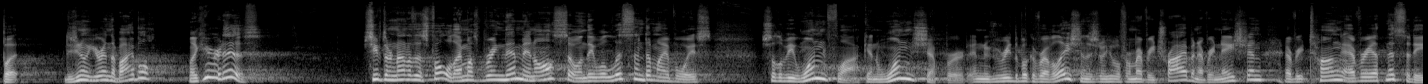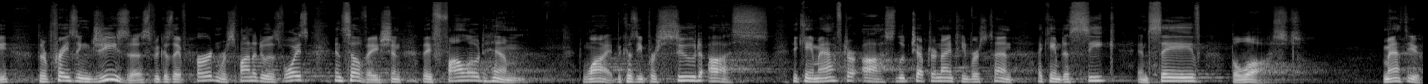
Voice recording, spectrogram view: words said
But did you know you're in the Bible? Like, here it is. Sheep are not of this fold, I must bring them in also, and they will listen to my voice. So there'll be one flock and one shepherd. And if you read the book of Revelation, there's people from every tribe and every nation, every tongue, every ethnicity. They're praising Jesus because they've heard and responded to his voice in salvation. They followed him. Why? Because he pursued us. He came after us. Luke chapter 19, verse 10. I came to seek and save the lost. Matthew,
